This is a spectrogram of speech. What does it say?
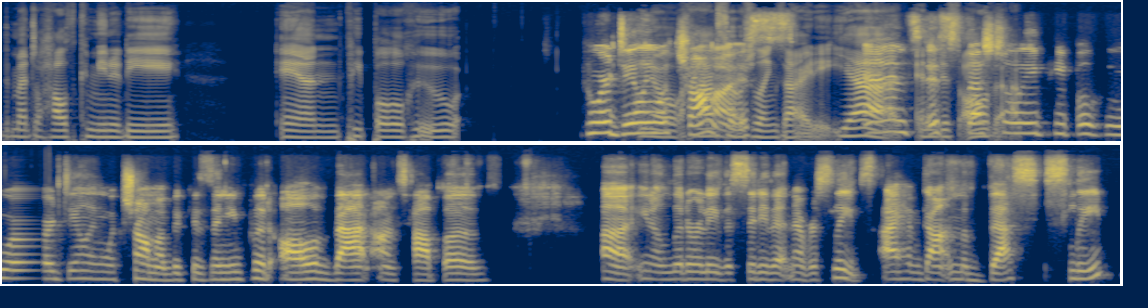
the mental health community and people who who are dealing you know, with trauma, social anxiety, yeah, and, and especially people who are dealing with trauma, because then you put all of that on top of, uh, you know, literally the city that never sleeps. I have gotten the best sleep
